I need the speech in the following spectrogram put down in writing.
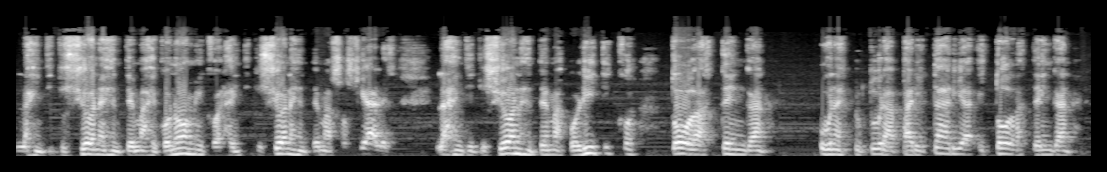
las instituciones en temas económicos, las instituciones en temas sociales, las instituciones en temas políticos, todas tengan una estructura paritaria y todas tengan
